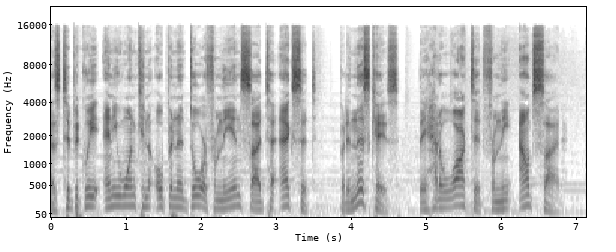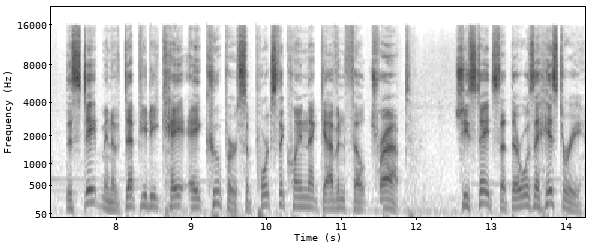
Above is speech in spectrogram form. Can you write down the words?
as typically anyone can open a door from the inside to exit, but in this case, they had locked it from the outside. The statement of Deputy K.A. Cooper supports the claim that Gavin felt trapped. She states that there was a history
